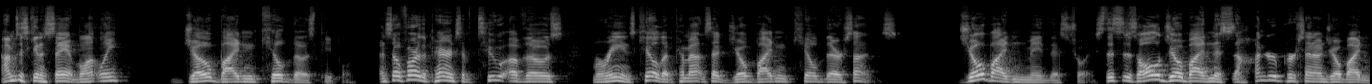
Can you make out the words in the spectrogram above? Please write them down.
I'm just going to say it bluntly. Joe Biden killed those people. And so far, the parents of two of those Marines killed have come out and said Joe Biden killed their sons. Joe Biden made this choice. This is all Joe Biden. This is 100% on Joe Biden.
